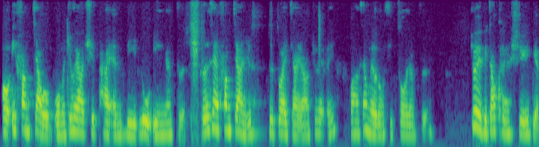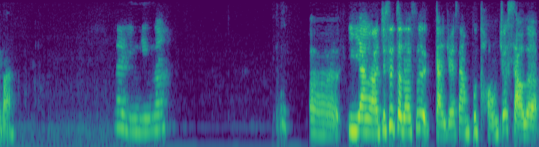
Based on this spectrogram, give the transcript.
哦，一放假我我们就会要去拍 MV 录音这样子，可是现在放假你就是坐在家里，然后就会哎，我好像没有东西做这样子，就会比较空虚一点吧。那莹莹呢？呃，一样啊，就是真的是感觉上不同，就少了。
